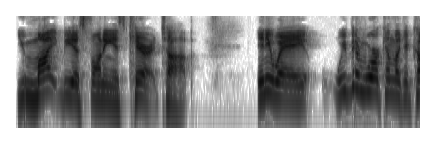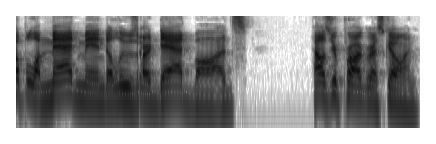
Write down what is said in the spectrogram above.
You might be as funny as Carrot Top. Anyway, we've been working like a couple of madmen to lose our dad bods. How's your progress going?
